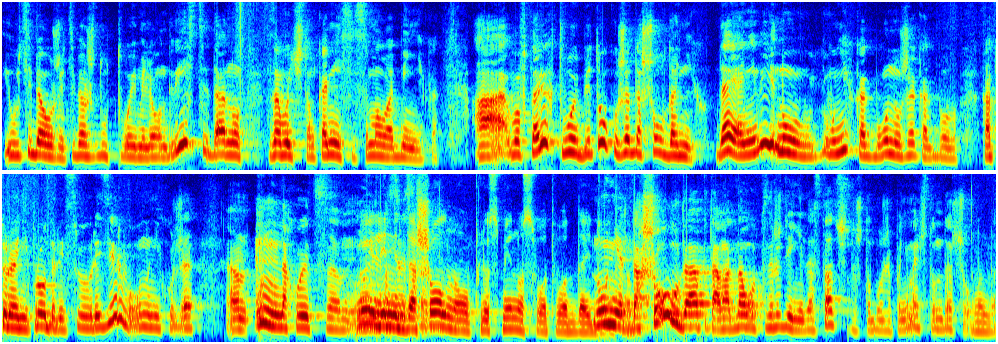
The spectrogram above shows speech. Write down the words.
и у тебя уже тебя ждут твой миллион двести, да, ну, за вычетом комиссии самого обменника. А во-вторых, твой биток уже дошел до них. Да, и они видят, ну, у них как бы он уже как бы, который они продали из своего резерва, он у них уже э, находится... Ну, или не дошел, но плюс-минус вот-вот дойдет. Ну, нет, дошел, да, там одного подтверждения достаточно, чтобы уже понимать, что он дошел. Ну, да.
